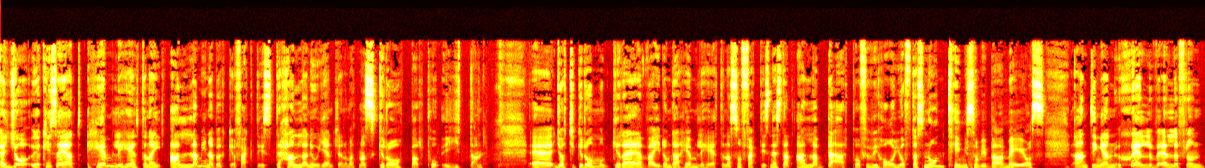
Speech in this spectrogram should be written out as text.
Ja, jag, jag kan ju säga att hemligheterna i alla mina böcker faktiskt, det handlar nog egentligen om att man skrapar på ytan. Eh, jag tycker om att gräva i de där hemligheterna som faktiskt nästan alla bär på, för vi har ju oftast någonting som vi bär med oss. Antingen själv eller från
